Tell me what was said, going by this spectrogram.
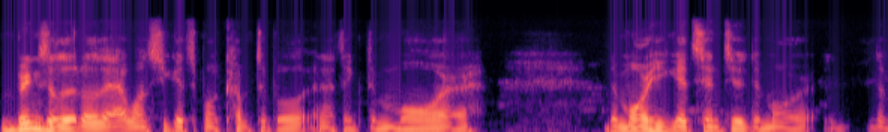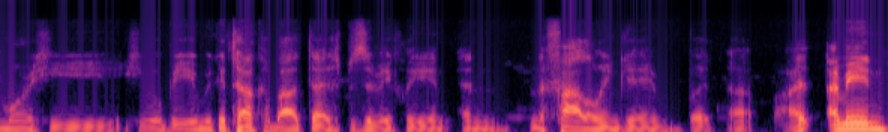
brings a little of that once he gets more comfortable and I think the more the more he gets into the more the more he he will be and we can talk about that specifically in, in, in the following game but uh, i i mean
